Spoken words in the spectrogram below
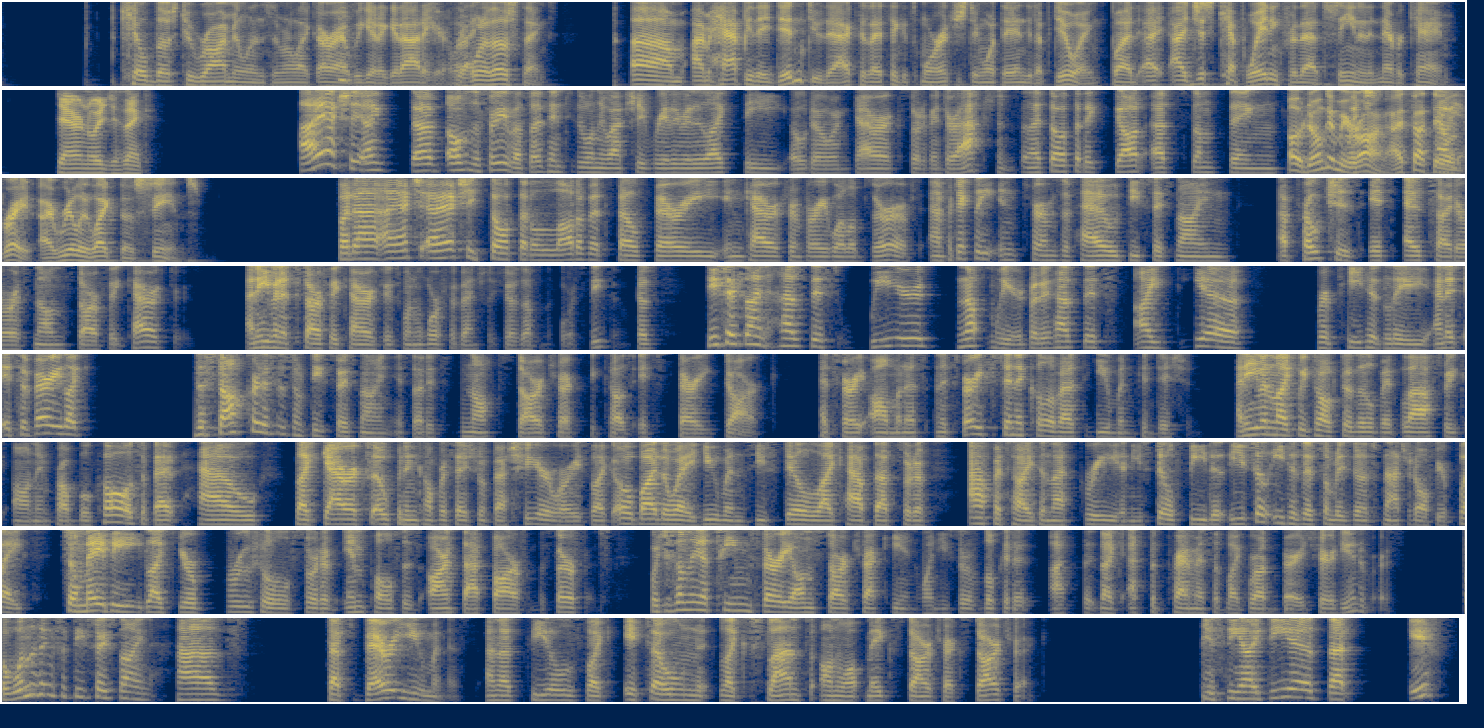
killed those two Romulans and we're like, all right, we got to get out of here. Like Right. one of those things. Um, I'm happy they didn't do that because I think it's more interesting what they ended up doing. But I, I just kept waiting for that scene and it never came. Darren, what did you think? I actually, I uh, of the three of us, I think the one who actually really, really liked the Odo and Garak sort of interactions, and I thought that it got at something. Oh, don't get me which- wrong. I thought they Oh, were yeah. great. I really liked those scenes. But I, I actually, I actually thought that a lot of it felt very in character and very well observed, and particularly in terms of how Deep Space Nine approaches its outsider or its non-Starfleet characters, and even its Starfleet characters when Worf eventually shows up in the fourth season. Because Deep Space Nine has this weird, not weird, but it has this idea repeatedly, and it, it's a very like the stock criticism of Deep Space Nine is that it's not Star Trek because it's very dark, it's very ominous, and it's very cynical about the human condition. And even like we talked a little bit last week on Improbable Cause about how like Garak's opening conversation with Bashir, where he's like, "Oh, by the way, humans, you still like have that sort of appetite and that greed, and you still feed it, you still eat as if somebody's going to snatch it off your plate. So maybe like your brutal sort of impulses aren't that far from the surface." Which is something that seems very on Star Trekian when you sort of look at it at the, like at the premise of like Roddenberry's shared universe. But one of the things that Deep Space Nine has that's very humanist and that feels like its own like slant on what makes Star Trek Star Trek is the idea that if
